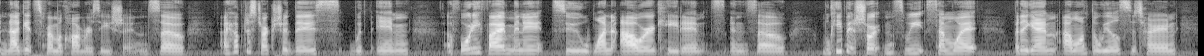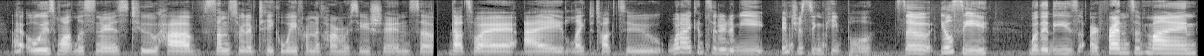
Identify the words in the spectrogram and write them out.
nuggets from a conversation. So I hope to structure this within a 45 minute to one hour cadence. And so we'll keep it short and sweet somewhat. But again, I want the wheels to turn. I always want listeners to have some sort of takeaway from the conversation. So that's why I like to talk to what I consider to be interesting people. So you'll see whether these are friends of mine,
